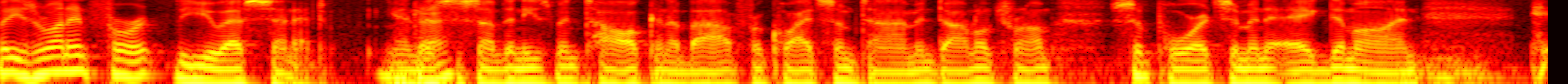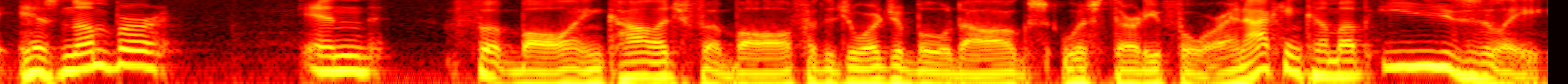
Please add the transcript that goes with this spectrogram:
but he's running for the U.S. Senate. And Okay. this is something he's been talking about for quite some time, and Donald Trump supports him and egged him on. His number in football, in college football for the Georgia Bulldogs was 34. And I can come up easily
